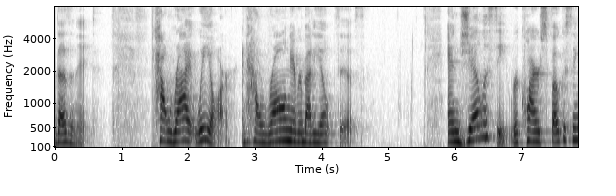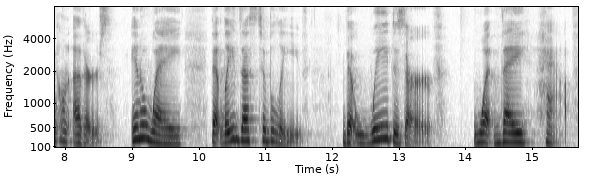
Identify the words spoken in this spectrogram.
doesn't it? how right we are and how wrong everybody else is. And jealousy requires focusing on others in a way that leads us to believe that we deserve what they have.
